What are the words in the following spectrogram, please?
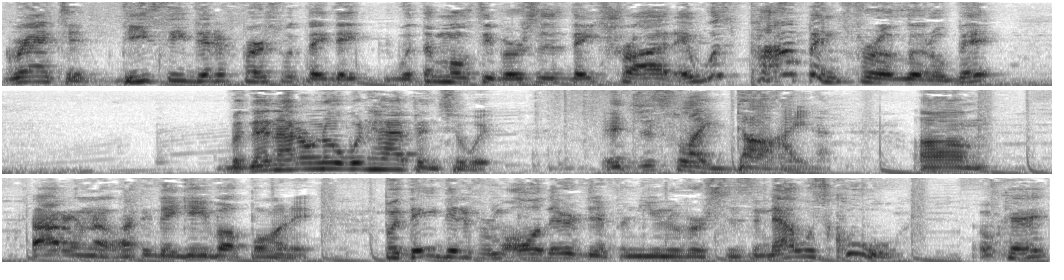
Granted, DC did it first with they, they with the MultiVersus. They tried. It was popping for a little bit. But then I don't know what happened to it. It just like died. Um, I don't know. I think they gave up on it. But they did it from all their different universes, and that was cool. Okay?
